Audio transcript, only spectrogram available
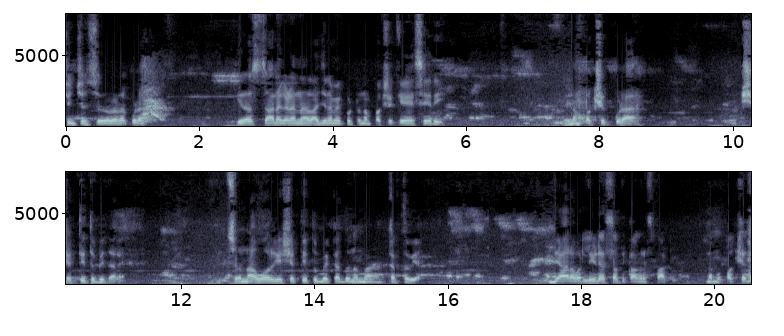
ಚುಂಚನಿಸಿರೋರೆಲ್ಲ ಕೂಡ ಇರೋ ಸ್ಥಾನಗಳನ್ನು ರಾಜೀನಾಮೆ ಕೊಟ್ಟು ನಮ್ಮ ಪಕ್ಷಕ್ಕೆ ಸೇರಿ, ನಮ್ಮ ಪಕ್ಷಕ್ಕೆ ಕೂಡ ಶಕ್ತಿ ತುಂಬಿದ್ದಾರೆ. ಸೊ ನಾವು ಅವ್ರಿಗೆ ಶಕ್ತಿ ತುಂಬಬೇಕಾದ್ದು ನಮ್ಮ ಕರ್ತವ್ಯ. They are our leaders of the Congress party ನಮ್ಮ ಪಕ್ಷದ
